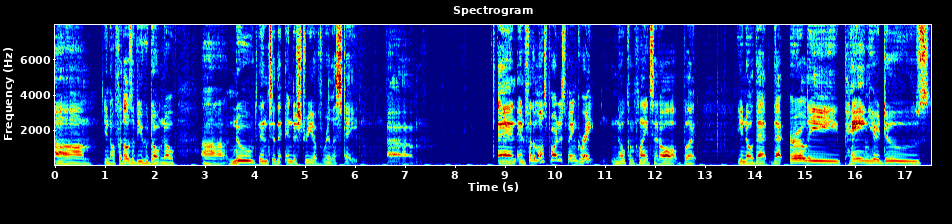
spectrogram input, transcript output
Um, you know, for those of you who don't know, uh, new into the industry of real estate, um, and and for the most part, it's been great. No complaints at all. But you know that that early paying your dues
